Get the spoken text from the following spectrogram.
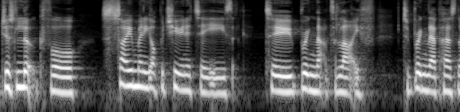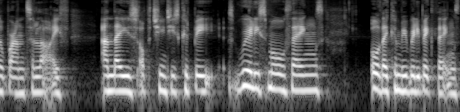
just look for so many opportunities to bring that to life, to bring their personal brand to life. And those opportunities could be really small things or they can be really big things.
